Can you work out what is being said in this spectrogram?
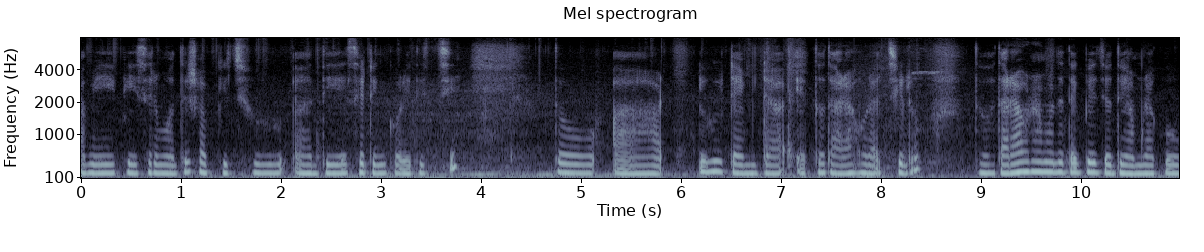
আমি ফেসের মধ্যে সব কিছু দিয়ে সেটিং করে দিচ্ছি। তো আর ওই টাইমটা এত তাড়াহুড়া ছিল। তো তাড়াহুড়ার মধ্যে দেখবে যদি আমরা খুব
